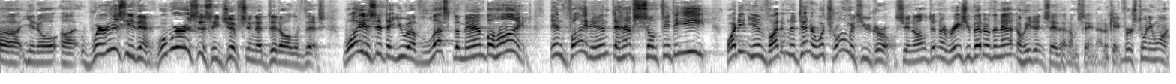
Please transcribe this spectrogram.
uh, you know, uh, where is he then? Well, where is this Egyptian that did all of this? Why is it that you have left the man behind? Invite him to have something to eat. Why didn't you invite him to dinner? What's wrong with you girls? You know, didn't I raise you better than that? No, he didn't say that. I'm saying that. Okay, verse 21.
